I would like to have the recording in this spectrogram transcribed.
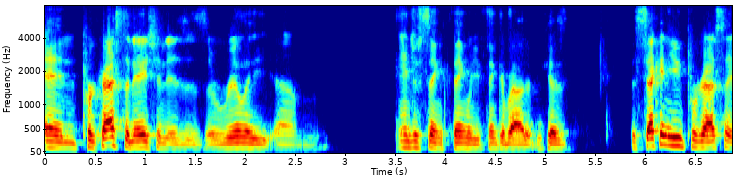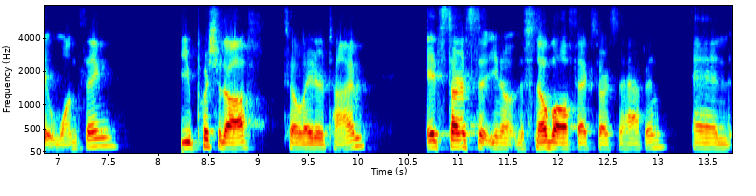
and procrastination is is a really um, interesting thing when you think about it because the second you procrastinate one thing, you push it off to a later time. It starts to you know the snowball effect starts to happen, and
